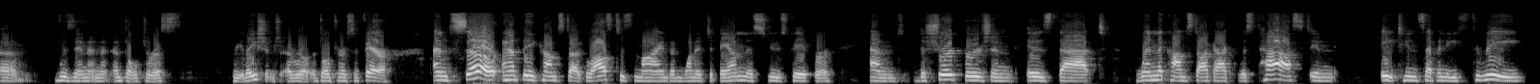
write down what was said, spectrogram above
uh, was in an adulterous relationship, an adulterous affair. And so Anthony Comstock lost his mind and wanted to ban this newspaper. And the short version is that when the Comstock Act was passed in 1873,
